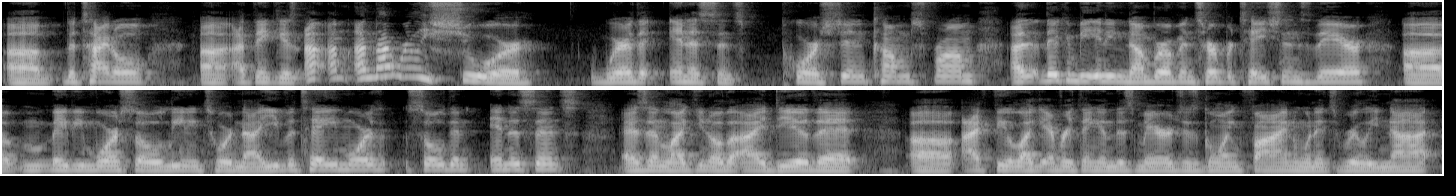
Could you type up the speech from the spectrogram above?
Um, the title, uh, I think, is I, I'm I'm not really sure where the innocence portion comes from. Uh, there can be any number of interpretations there. Uh, maybe more so leaning toward naivete more so than innocence, as in like you know the idea that uh, I feel like everything in this marriage is going fine when it's really not.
